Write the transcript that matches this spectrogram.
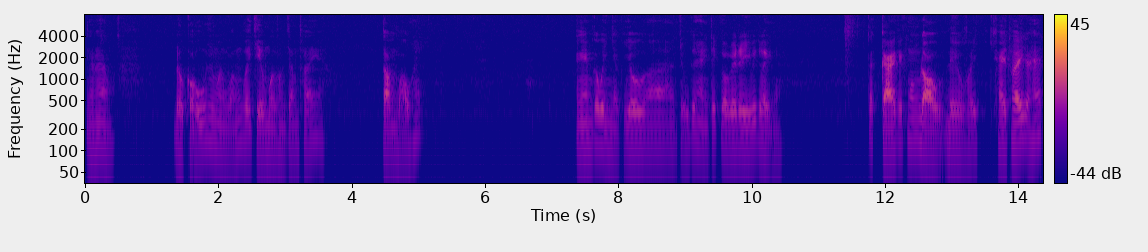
nghe thấy không? Đồ cũ nhưng mà vẫn phải chịu 10% thuế toàn bộ hết. Anh em có bên Nhật vô uh, chủ cửa hàng Techcovery biết liền à tất cả các món đồ đều phải khai thuế cho hết.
